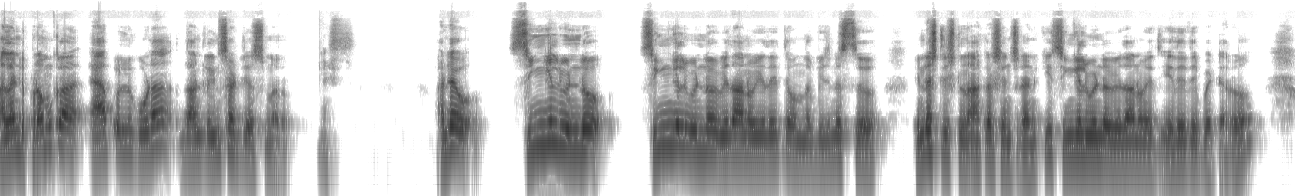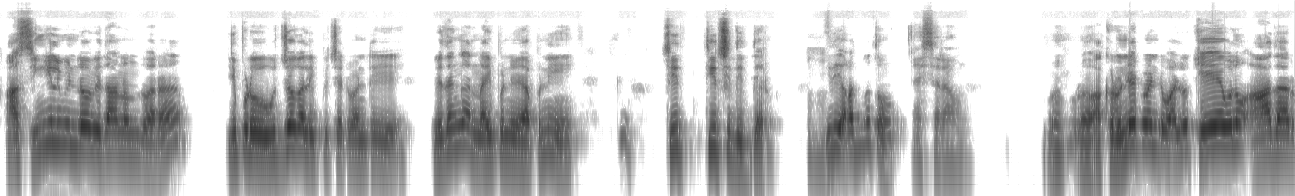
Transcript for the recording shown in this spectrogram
అలాంటి ప్రముఖ యాప్లను కూడా దాంట్లో ఇన్సర్ట్ చేస్తున్నారు. అంటే సింగిల్ విండో సింగిల్ విండో విధానం ఏదైతే ఉందో బిజినెస్ ఇండస్ట్రీస్ని ఆకర్షించడానికి సింగిల్ విండో విధానం అయితే ఏదైతే పెట్టారో ఆ సింగిల్ విండో విధానం ద్వారా ఇప్పుడు ఉద్యోగాలు ఇప్పించేటువంటి విధంగా నైపుణ్య యాప్ని తీర్చిదిద్దారు. ఇది అద్భుతం. అక్కడ ఉండేటువంటి వాళ్ళు కేవలం ఆధార్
